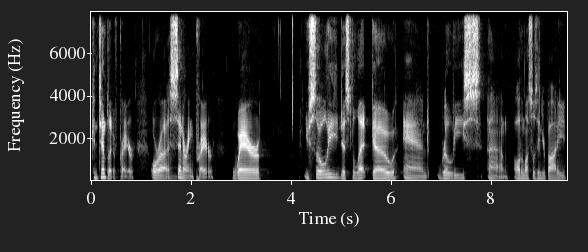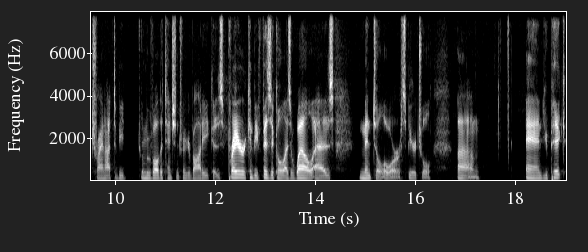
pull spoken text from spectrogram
contemplative prayer or a centering prayer, where you slowly just let go and release um, all the muscles in your body. Try not to be remove all the tension from your body because prayer can be physical as well as mental or spiritual. Um, and you pick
